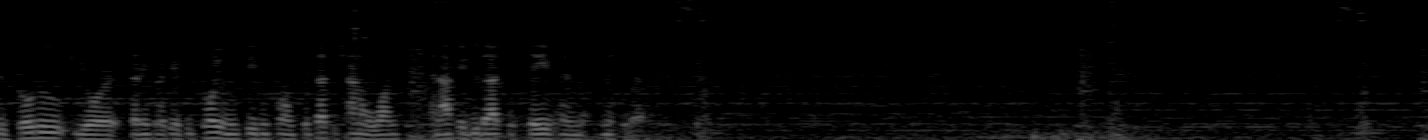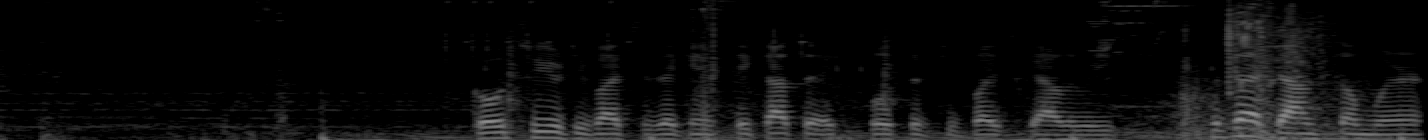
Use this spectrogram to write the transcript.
just go to your settings right here, destroy your receiving phone, put that to channel 1, and after you do that, just save and finish the rest. Go to your devices again, take out the explosive device gallery, put that down somewhere,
